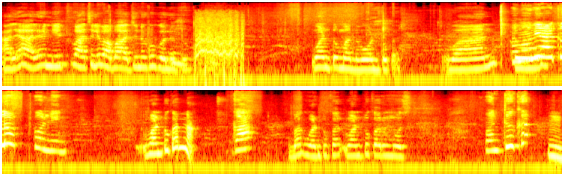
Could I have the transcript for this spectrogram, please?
आल्या आल्या नीट वाचले बाबा अजू नको बोलू तू. वन टू मध वन टू कर. वन मग मी ऐकलं बोलीन. वन टू कर ना. का? बघ वन टू कर वन टू करून मोज. म्हणतो का हम्म.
